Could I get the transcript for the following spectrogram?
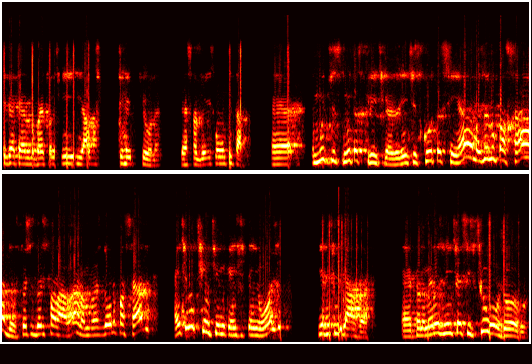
teve a queda do Bertolini e algo se repetiu, né? Dessa vez com o. É, muitas, muitas críticas, a gente escuta assim, ah, mas ano passado, os torcedores falavam, ah, mas no ano passado a gente não tinha o time que a gente tem hoje e a gente brigava. É, pelo menos a gente assistiu um bom jogo,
